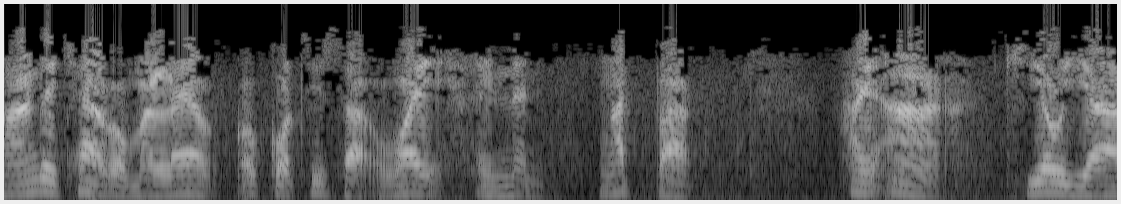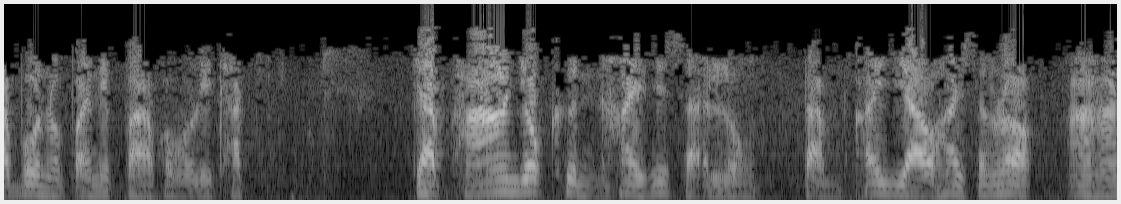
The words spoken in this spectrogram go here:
หางได้ชากออกมาแล้ว ก็กดศีรษะไว้ให้แน่น งัดปาก ให้อ้าเคี้ยวยาบ้วนลงไปในปากพระโพธิทัตจับหางยกขึ้นให้ทิศะลง ต่ำขยาวให้สังรอกอาหาร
